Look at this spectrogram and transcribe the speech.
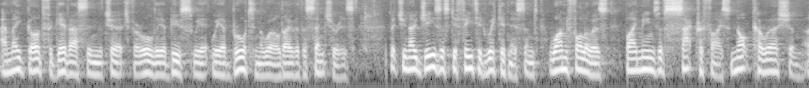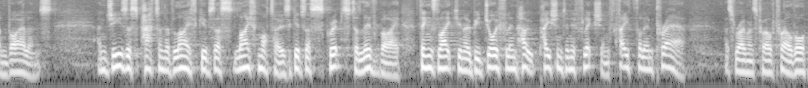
And may God forgive us in the church for all the abuse we, we have brought in the world over the centuries. But you know, Jesus defeated wickedness and won followers by means of sacrifice, not coercion and violence. And Jesus' pattern of life gives us life mottos, gives us scripts to live by. Things like, you know, be joyful in hope, patient in affliction, faithful in prayer. That's Romans 12 12. Or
